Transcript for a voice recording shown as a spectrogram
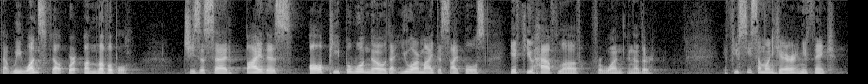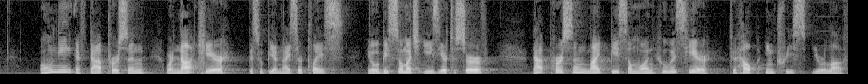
that we once felt were unlovable. Jesus said, By this, all people will know that you are my disciples if you have love for one another. If you see someone here and you think, only if that person were not here, this would be a nicer place, it would be so much easier to serve, that person might be someone who is here to help increase your love.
